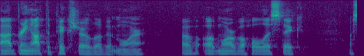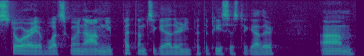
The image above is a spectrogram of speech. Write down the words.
uh, bring out the picture a little bit more, of, of more of a holistic a story of what's going on. And you put them together and you put the pieces together. Um,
